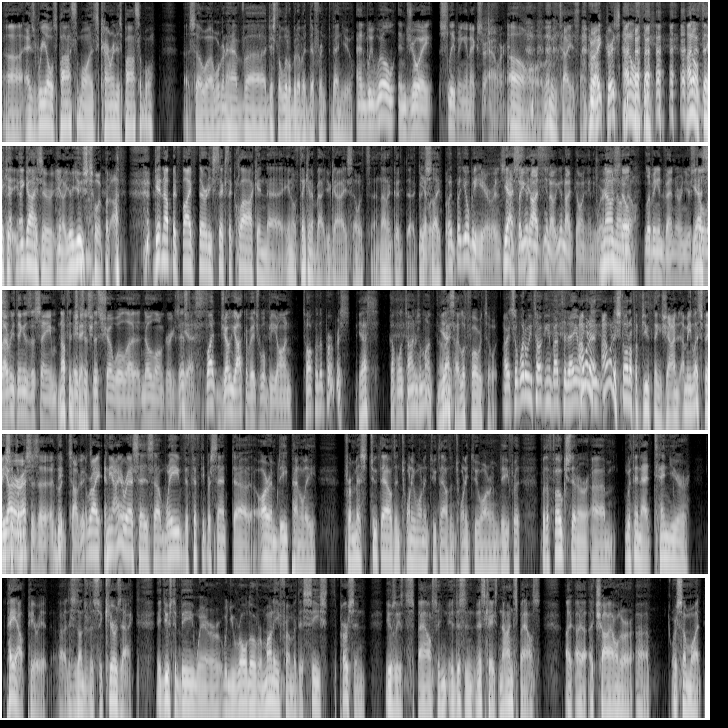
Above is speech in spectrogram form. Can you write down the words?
uh, as real as possible, as current as possible. Uh, so uh, we're going to have uh, just a little bit of a different venue. And we will enjoy sleeping an extra hour. Oh, let me tell you something. Right, Chris? I don't think I don't think it, you guys are you know you're used to it, but I'm getting up at five thirty, six o'clock, and uh, you know thinking about you guys. So it's uh, not a good uh, good Yeah, sight, but, but but you'll be here, and so, Yes, so you're not you know you're not going anywhere. No, you're no, still no. living in Ventnor, and you're Yes. still everything is the same. Nothing It's just this show will uh, no longer exist. Yes. but Joe Yakovich will be on Talk with a Purpose yes, couple of times a month. yes, right? I look forward to it. All right. So what are we talking about today? Are I want to I want to start off a few things, John. I mean, let's the face it. The IRS is a, a good subject. Right, and the IRS has uh, waived the fifty percent uh, RMD penalty for missed 2021 and 2022 RMD for for the folks that are um, within that ten year payout period. Uh, this is under the Secures Act. It used to be where when you rolled over money from a deceased person, usually it's spouse, and this is in this case non-spouse, a, a, a child or uh, or somewhat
